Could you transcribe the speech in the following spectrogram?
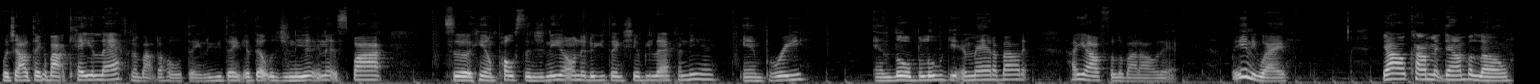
What y'all think about Kay laughing about the whole thing? Do you think if that was Jania in that spot to him posting Jania on it, do you think she'll be laughing then? And Brie and Lil Blue getting mad about it? How y'all feel about all that? But anyway, y'all comment down below.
